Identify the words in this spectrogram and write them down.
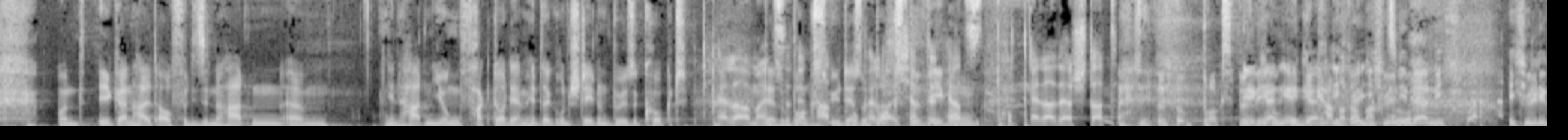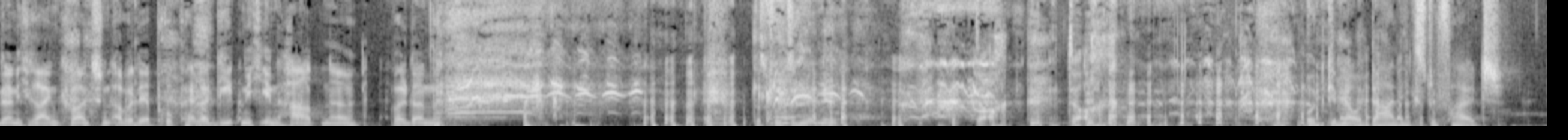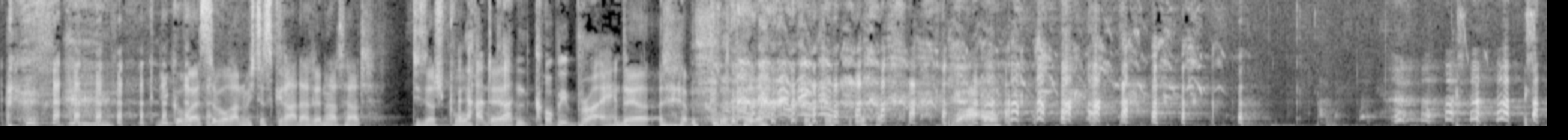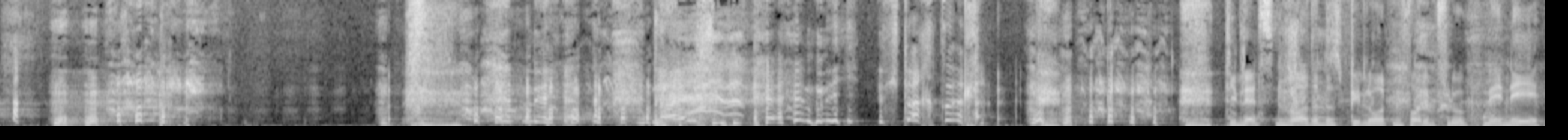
Und Ilkan halt auch für diesen harten, ähm, den harten jungen Faktor, der im Hintergrund steht und böse guckt. Propeller meinst der so du, den Box, harten der so Propeller. Ich den Boxbewegung, Propeller der Stadt. der so Boxbewegung in die Ilkan, ich Kamera will, ich macht. will So. die da nicht, ich will die da nicht reinquatschen, aber der Propeller geht nicht in hart, ne? Weil dann, das funktioniert nicht. Doch, doch. Und genau da liegst du falsch. Nico, weißt du, woran mich das gerade erinnert hat? Dieser Spruch, An, der, an Kobe Bryant. der, der Propeller. wow. ich dachte. Die letzten Worte des Piloten vor dem Flug. Nee, nee.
